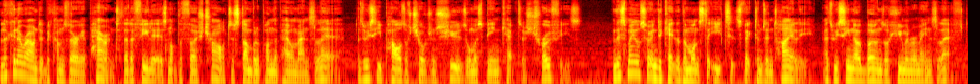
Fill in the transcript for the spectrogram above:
Looking around it becomes very apparent that Ophelia is not the first child to stumble upon the Pale Man's lair, as we see piles of children's shoes almost being kept as trophies, this may also indicate that the monster eats its victims entirely, as we see no bones or human remains left.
